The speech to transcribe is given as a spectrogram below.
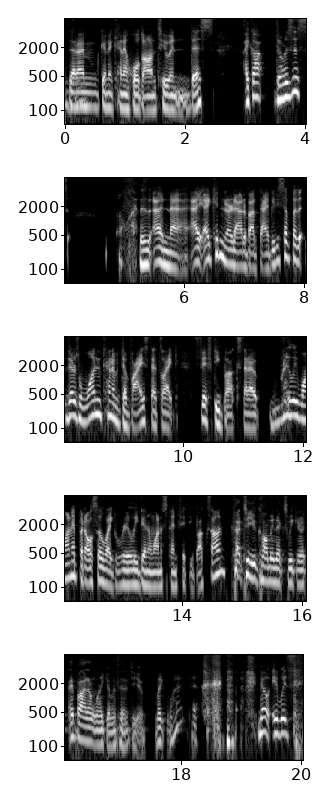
that Mhm. I'm gonna kind of hold on to in this. I got there was this. And I, I could nerd out about diabetes stuff, but there's one kind of device that's like 50 bucks that I really wanted, but also like really didn't want to spend 50 bucks on. Cut to you. Call me next week. And you're like, I bought. I don't like it. I'm gonna send it to you. I'm like what? no, it was,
